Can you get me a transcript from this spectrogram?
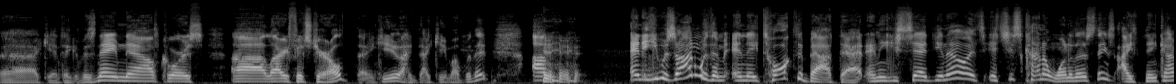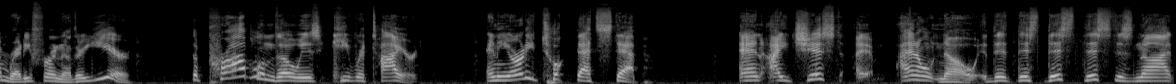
uh, I can't think of his name now. Of course, uh, Larry Fitzgerald. Thank you. I, I came up with it. Um, and he was on with him and they talked about that and he said you know it's it's just kind of one of those things i think i'm ready for another year the problem though is he retired and he already took that step and i just i, I don't know this this this does not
